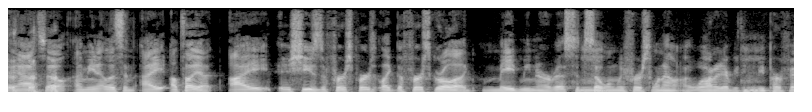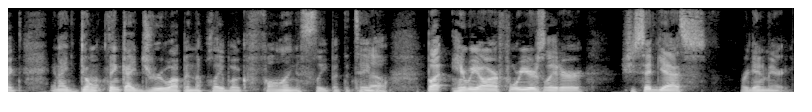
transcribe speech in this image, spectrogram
yeah. So I mean, listen, I I'll tell you, I she's the first person, like the first girl, that like made me nervous, and so mm. when we first went out, I wanted everything to be mm. perfect, and I don't think I drew up in the playbook falling asleep at the table. No. But here we are, four years later. She said yes. We're getting married.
